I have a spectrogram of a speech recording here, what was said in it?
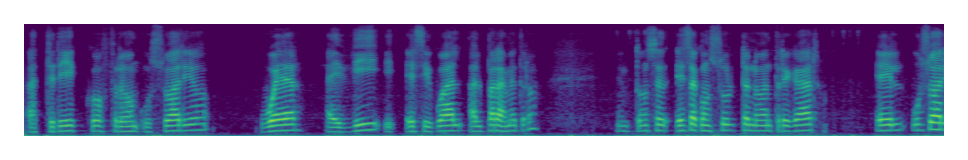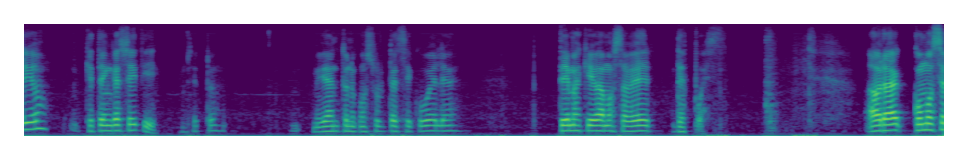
asterisco from usuario where id es igual al parámetro. Entonces esa consulta nos va a entregar el usuario que tenga ese ID, ¿no es cierto? mediante una consulta SQL, temas que vamos a ver después. Ahora, ¿cómo se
